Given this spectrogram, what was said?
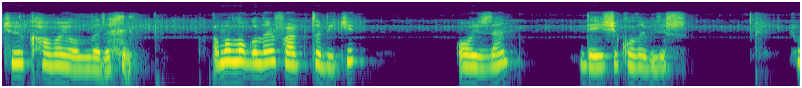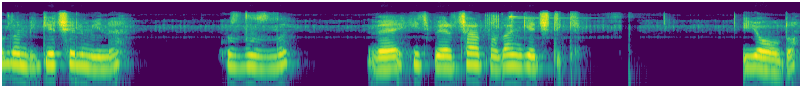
Türk Hava Yolları. Ama logoları farklı tabii ki. O yüzden değişik olabilir. Şuradan bir geçelim yine. Hızlı hızlı. Ve hiçbir yere çarpmadan geçtik. İyi oldu.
